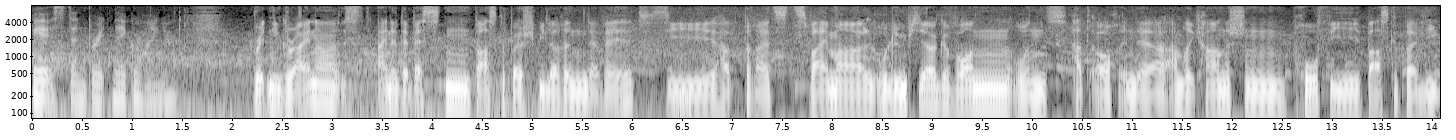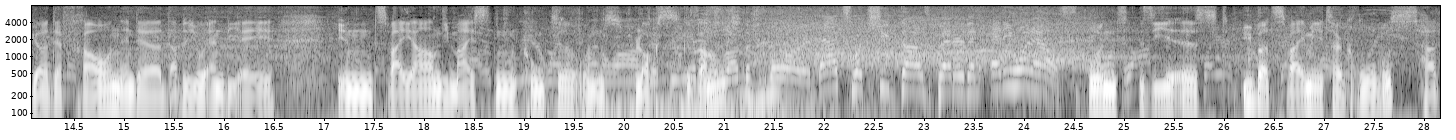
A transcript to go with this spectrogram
Wer ist denn Britney Griner? Brittany Griner ist eine der besten Basketballspielerinnen der Welt. Sie hat bereits zweimal Olympia gewonnen und hat auch in der amerikanischen Profi-Basketballliga der Frauen in der WNBA in zwei Jahren die meisten Punkte und Blocks gesammelt. Und sie ist über zwei Meter groß, hat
